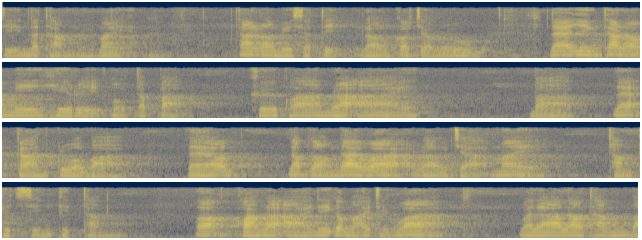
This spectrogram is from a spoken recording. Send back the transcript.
ศีลและธรรมหรือไม่ ถ้าเรามีสติเราก็จะรู้ และยิ่งถ้าเรามีฮิริโอตปะ คือความละอาย บาป และการกลัวบาป แล้วรับรองได้ว่าเราจะไม่ ทำผิดศีลผิดธรรม เพราะความละอายนี้ก็หมายถึงว่า เวลาเราทำบ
